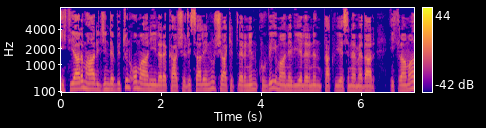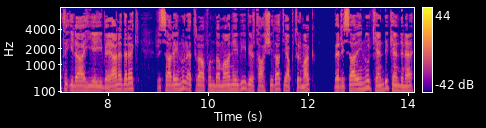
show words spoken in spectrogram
İhtiyarım haricinde bütün o manilere karşı Risale-i Nur şakitlerinin kuvve-i maneviyelerinin takviyesine medar ikramat-ı ilahiyeyi beyan ederek Risale-i Nur etrafında manevi bir tahşidat yaptırmak ve Risale-i Nur kendi kendine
